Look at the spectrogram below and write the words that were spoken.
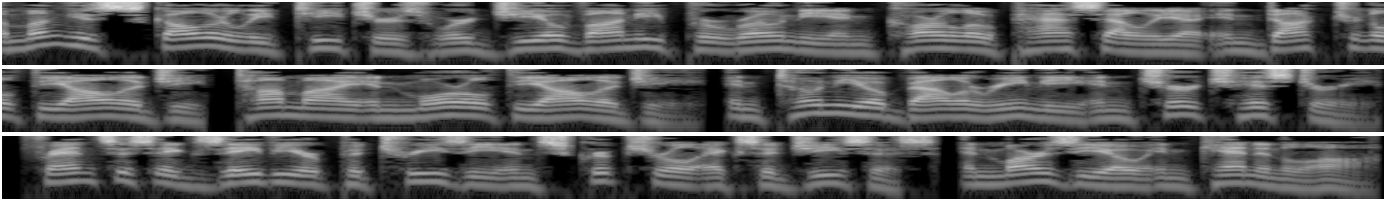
Among his scholarly teachers were Giovanni Perrone and Carlo Passalia in doctrinal theology, Tomei in moral theology, Antonio Ballerini in church history, Francis Xavier Patrizzi in scriptural exegesis, and Marzio in canon law.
